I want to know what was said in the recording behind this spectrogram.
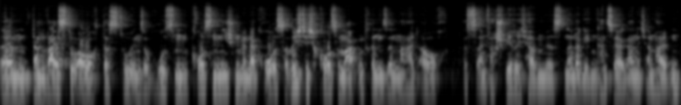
ähm, dann weißt du auch, dass du in so großen, großen Nischen, wenn da große, richtig große Marken drin sind, halt auch es einfach schwierig haben wirst. Ne? Dagegen kannst du ja gar nicht anhalten.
